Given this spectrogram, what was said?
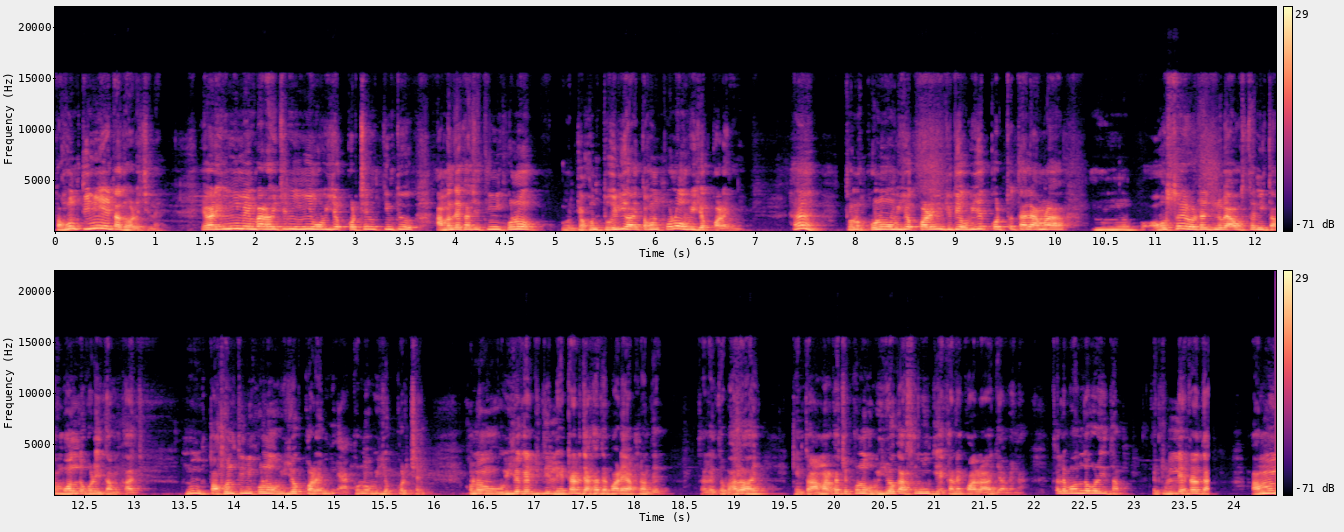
তখন তিনি এটা ধরেছিলেন। এবার ইনি মেম্বার হয়েছেন, ইনি অভিযোগ করছেন, কিন্তু আমাদের কাছে তিনি কোনো, যখন তৈরি হয় তখন কোনো অভিযোগ করেননি। হ্যাঁ? কোনো কোনো অভিযোগ করেনি যদি অভিযোগ করতো তাহলে আমরা অবশ্যই ওটার জন্য ব্যবস্থা নিতাম, বন্ধ করে দিতাম কাজ। হুম? তখন তিনি কোনো অভিযোগ করেননি, এখন অভিযোগ করছেন। কোনো অভিযোগের যদি লেটার দেখাতে পারে আপনাদের, তাহলে তো ভালো হয়। কিন্তু আমার কাছে কোনো অভিযোগ আসেনি যে এখানে করা যাবে না। তাহলে বন্ধ করে দিতাম। একটু লেটার আমি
